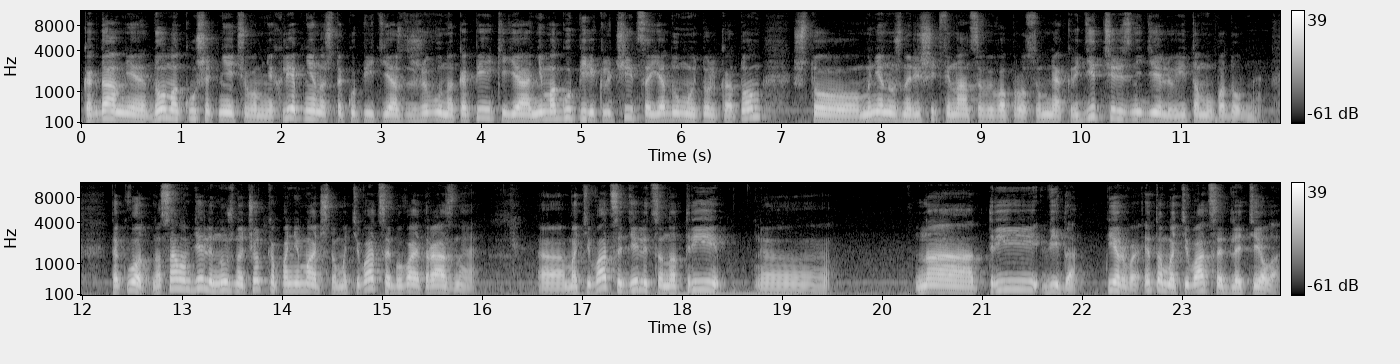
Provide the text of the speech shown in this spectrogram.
когда мне дома кушать нечего, мне хлеб не на что купить, я живу на копейки, я не могу переключиться, я думаю только о том, что мне нужно решить финансовый вопрос, у меня кредит через неделю и тому подобное. Так вот, на самом деле нужно четко понимать, что мотивация бывает разная. Э, мотивация делится на три, э, на три вида. Первое – это мотивация для тела.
